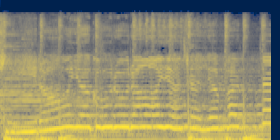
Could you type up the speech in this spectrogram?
श्रीराय गुरुराय जय भक्तर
